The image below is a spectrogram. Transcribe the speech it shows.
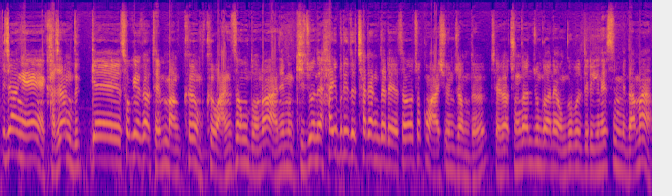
시장에 가장 늦게 소개가 된 만큼 그 완성도나 아니면 기존의 하이브리드 차량들에서 조금 아쉬운 점들 제가 중간중간에 언급을 드리긴 했습니다만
